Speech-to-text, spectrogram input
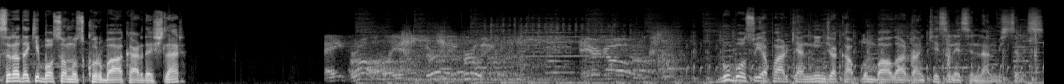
Sıradaki boss'umuz kurbağa kardeşler. Bu boss'u yaparken ninja kaplumbağalardan kesin esinlenmişsiniz.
